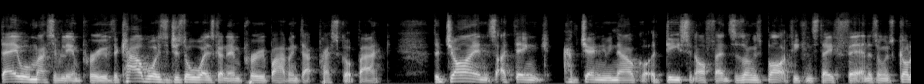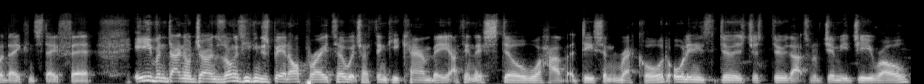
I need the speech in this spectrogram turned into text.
they will massively improve. The Cowboys are just always going to improve by having Dak Prescott back. The Giants, I think, have genuinely now got a decent offense as long as Barkley can stay fit and as long as Golladay can stay fit. Even Daniel Jones, as long as he can just be an operator, which I think he can be, I think they still will have a decent record. All he needs to do is just do that sort of Jimmy G role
